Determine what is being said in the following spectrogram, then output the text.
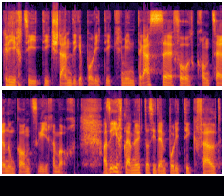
gleichzeitig ständige Politik im Interesse von Konzernen ganz Reichen macht. Also ich glaube nicht, dass in dem Politikfeld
